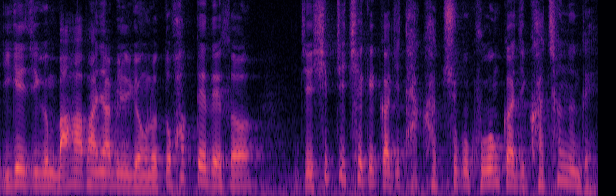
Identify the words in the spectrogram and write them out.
이게 지금 마하반야빌경으로 또 확대돼서 이제 십지 체계까지 다 갖추고 구원까지 갖췄는데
